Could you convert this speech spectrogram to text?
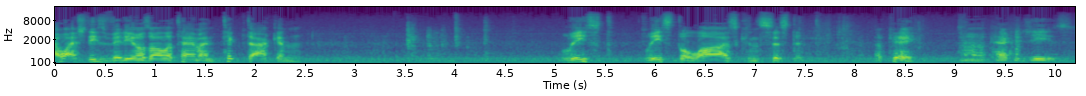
I watch these videos all the time on TikTok and least least the law is consistent. Okay, uh, packages.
